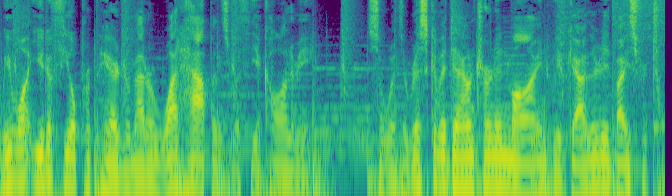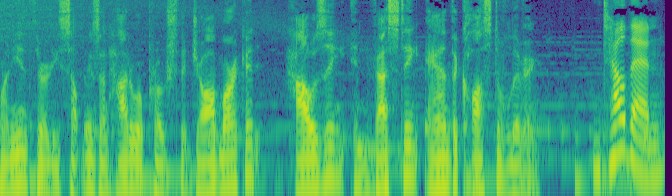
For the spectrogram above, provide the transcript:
We want you to feel prepared no matter what happens with the economy. So, with the risk of a downturn in mind, we've gathered advice for 20 and 30 somethings on how to approach the job market, housing, investing, and the cost of living. Until then,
